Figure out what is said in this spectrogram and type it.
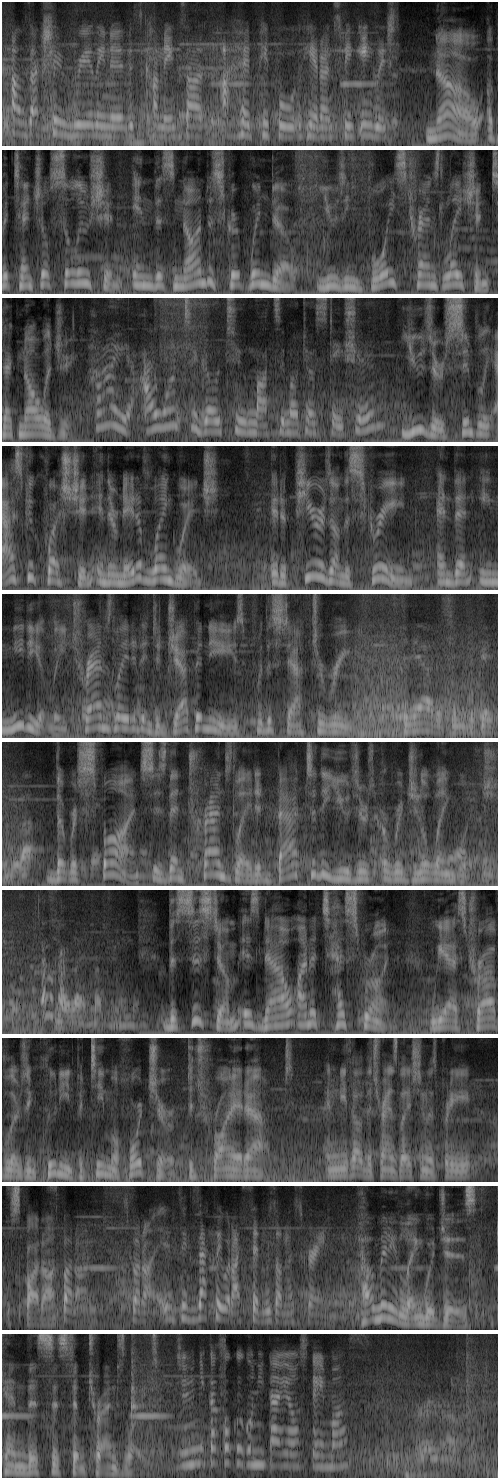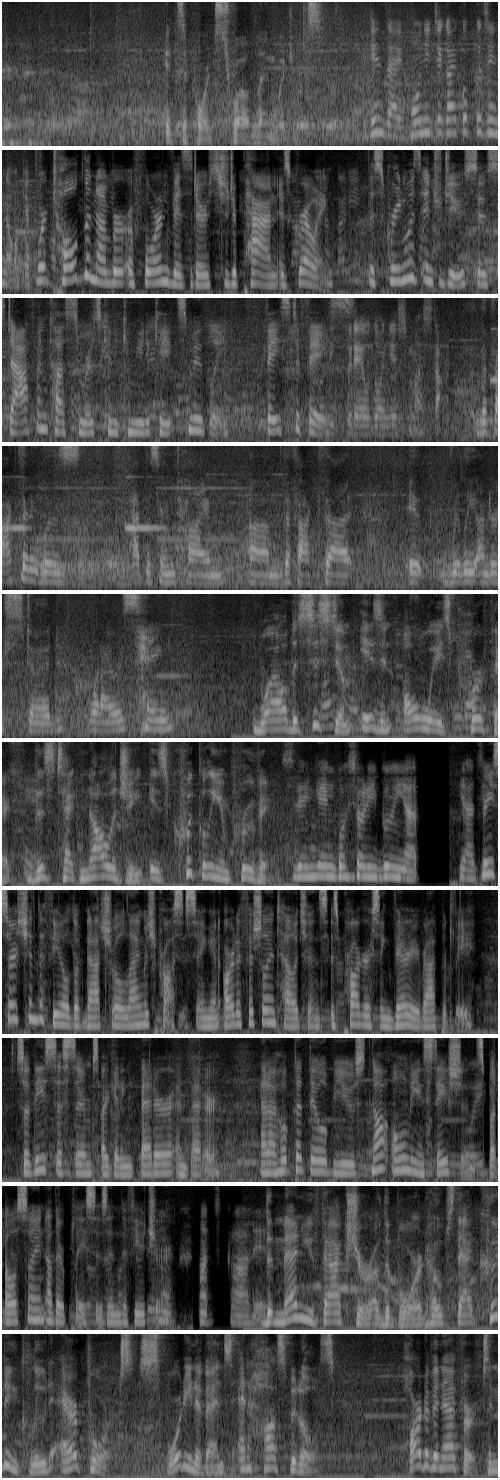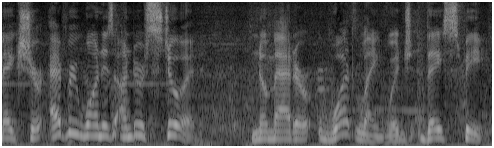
I was actually really nervous coming because I, I heard people here don't speak English. Now, a potential solution in this nondescript window using voice translation technology. Hi, I want to go to Matsumoto Station. Users simply ask a question in their native language it appears on the screen and then immediately translated into Japanese for the staff to read. The response is then translated back to the user's original language. Okay. The system is now on a test run. We asked travelers, including Fatima Horcher, to try it out. And you thought the translation was pretty spot on? Spot on. Spot on. It's exactly what I said was on the screen. How many languages can this system translate? 12カ国語に対応しています。It supports 12 languages. We're told the number of foreign visitors to Japan is growing. The screen was introduced so staff and customers can communicate smoothly, face to face. The fact that it was at the same time, um, the fact that it really understood what I was saying. while the system isn't always perfect, this technology is quickly improving. Research in the field of natural language processing and artificial intelligence is progressing very rapidly. So these systems are getting better and better. And I hope that they will be used not only in stations, but also in other places in the future. The manufacturer of the board hopes that could include airports, sporting events, and hospitals. Part of an effort to make sure everyone is understood, no matter what language they speak.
